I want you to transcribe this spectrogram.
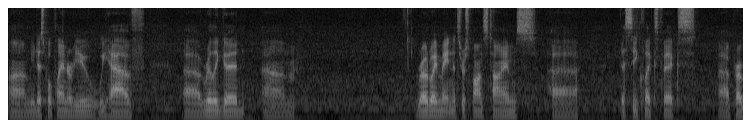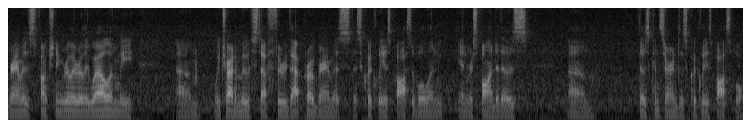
um, municipal plan review. We have uh, really good um, roadway maintenance response times. Uh, the SeeClickFix uh, program is functioning really, really well, and we um, we try to move stuff through that program as, as quickly as possible and, and respond to those, um, those concerns as quickly as possible.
